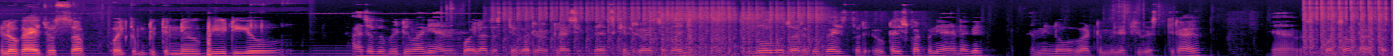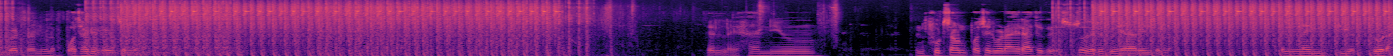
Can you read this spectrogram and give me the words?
Hello guys what's up welcome to the new video आजको भिडियोमा नि हामी पहिला जस्तै गरेर क्लासिक म्याच खेलिरहेछौँ होइन। नोभो झरेको गाइज तर एउटा स्क्वाड पनि आएन क्या हामी नोभोबाट मिलिट्री बेसतिर आयो। यहाँ बन्साउन्ड आएको जानु बेला पछाडि रहेछ ल। यसलाई हान्यो। फुट साउन्ड पछाडिबाट आइरहेको थियो कि? यसो हेरेको यहाँ रहेछ ल। यसलाई दियो तोडा।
